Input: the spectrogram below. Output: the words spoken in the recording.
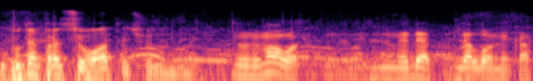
буде працювати, чого не. Ну нема вас не де для ломіка.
